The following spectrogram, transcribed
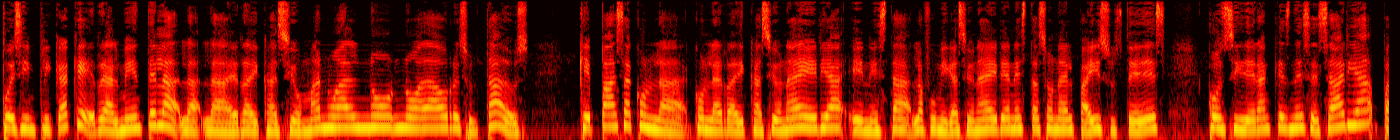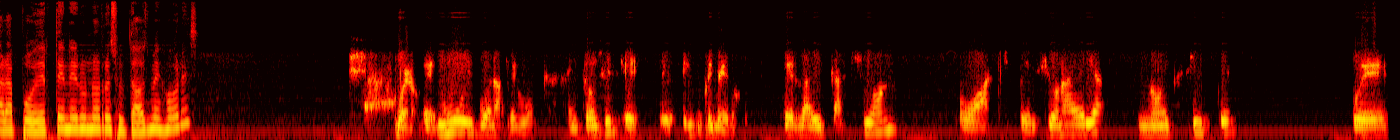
pues implica que realmente la, la, erradicación manual no, no ha dado resultados. ¿Qué pasa con la con la erradicación aérea en esta la fumigación aérea en esta zona del país? ¿Ustedes consideran que es necesaria para poder tener unos resultados mejores? Bueno, eh, muy buena pregunta. Entonces, eh, eh, primero, erradicación o aspersión aérea no existe, fue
